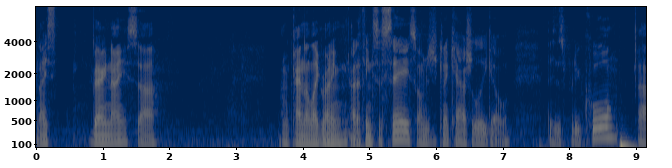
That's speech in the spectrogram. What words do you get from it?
Nice. Very nice. Uh, I'm kind of like running out of things to say, so I'm just going to casually go this is pretty cool. Uh,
